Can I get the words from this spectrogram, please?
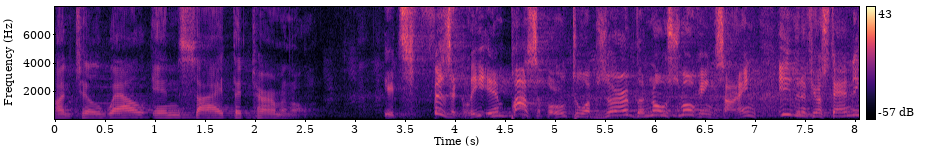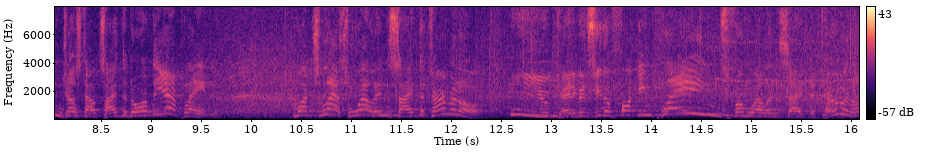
until well inside the terminal. It's physically impossible to observe the no smoking sign, even if you're standing just outside the door of the airplane, much less well inside the terminal. You can't even see the fucking planes from well inside the terminal.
